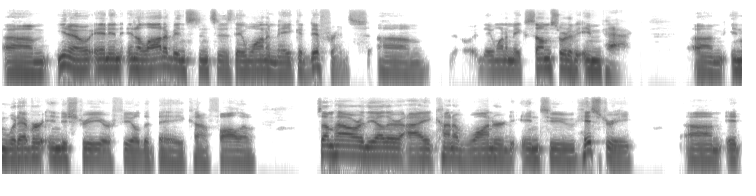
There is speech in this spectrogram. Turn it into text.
um, you know and in, in a lot of instances they want to make a difference. Um, they want to make some sort of impact um, in whatever industry or field that they kind of follow. Somehow or the other i kind of wandered into history. Um, it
